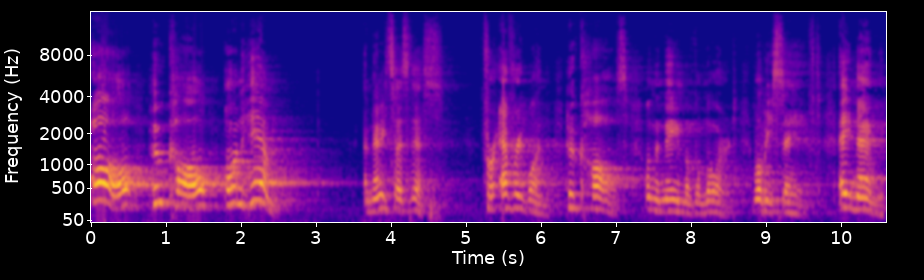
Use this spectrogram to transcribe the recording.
All who call on him. And then he says this For everyone who calls on the name of the Lord will be saved. Amen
